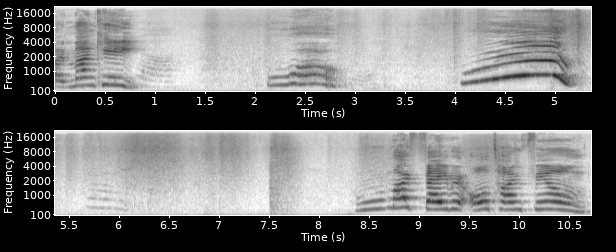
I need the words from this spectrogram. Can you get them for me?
by Monkey. Whoa. Woo! Ooh, My favorite all-time film.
